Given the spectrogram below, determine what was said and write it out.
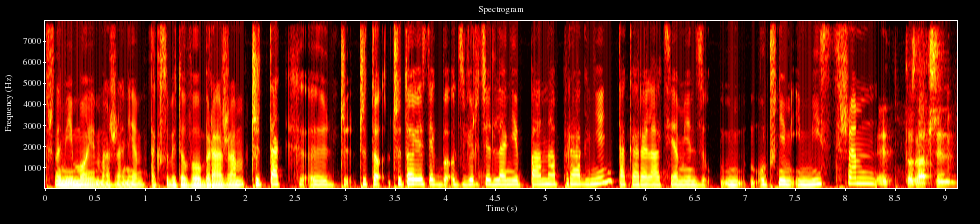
przynajmniej moje marzenie, tak sobie to wyobrażam. Czy, tak, czy, czy, to, czy to jest jakby odzwierciedlenie pana pragnień, taka relacja między uczniem i mistrzem? To znaczy,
